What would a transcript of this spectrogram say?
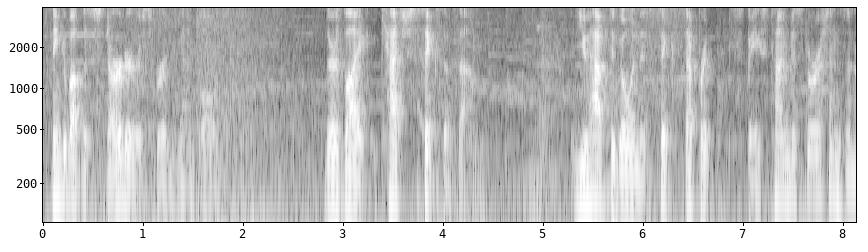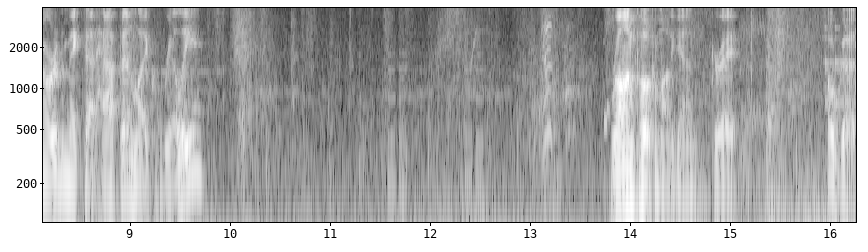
Think about the starters, for example. There's like catch six of them. You have to go into six separate space-time distortions in order to make that happen. Like, really? Wrong Pokemon again. Great. Oh, good.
